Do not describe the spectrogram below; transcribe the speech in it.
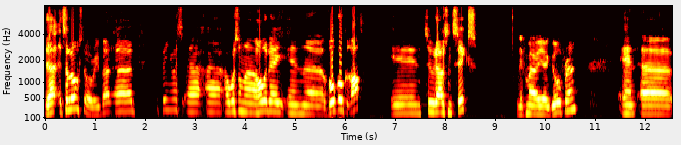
yeah, it's a long story, but uh, the thing was, uh, uh, I was on a holiday in uh, Volgograd in 2006 with my girlfriend, and uh,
